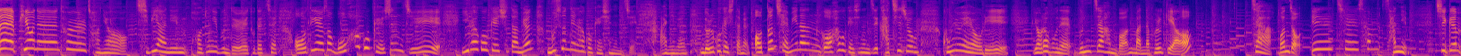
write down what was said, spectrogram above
네, 비 오는 토요일 저녁. 집이 아닌 버둥이 분들 도대체 어디에서 뭐 하고 계신지, 일하고 계시다면 무슨 일 하고 계시는지, 아니면 놀고 계시다면 어떤 재미난 거 하고 계시는지 같이 좀 공유해요, 우리. 여러분의 문자 한번 만나볼게요. 자, 먼저 1734님. 지금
